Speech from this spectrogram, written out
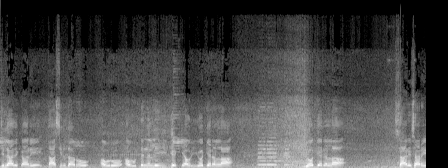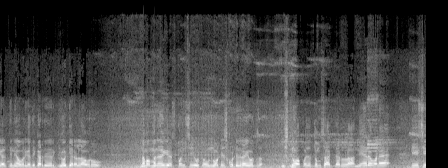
ಜಿಲ್ಲಾಧಿಕಾರಿ ತಹಸೀಲ್ದಾರು ಅವರು ಅವ್ರ ಹುದ್ದೆನಲ್ಲಿ ಈಗಕ್ಕೆ ಅವರು ಯೋಗ್ಯರಲ್ಲ. ಯೋಗ್ಯರಲ್ಲ. ಸಾರಿ ಸಾರಿ ಹೇಳ್ತೀನಿ, ಅವ್ರಿಗೆ ಅಧಿಕಾರದವ್ರಿಗೆ ಯೋಗ್ಯರಲ್ಲ ಅವರು. ನಮ್ಮ ಮನವಿಗೆ ಸ್ಪಂದಿಸಿ ಇವತ್ತು ನೋಟಿಸ್ ಕೊಟ್ಟಿದ್ರೆ ಇವತ್ತು ವಿಷ್ಣು ಅಪ್ಪಾಜಿ ಧ್ವಂಸ ಆಗ್ತಾ ಇರಲ್ಲ. ನೇರ ಹೊಣೆ ಡಿ ಸಿ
